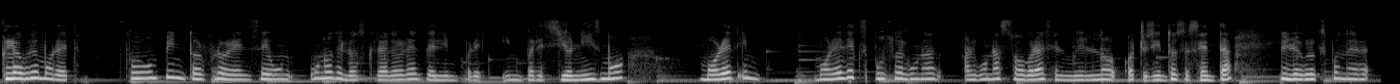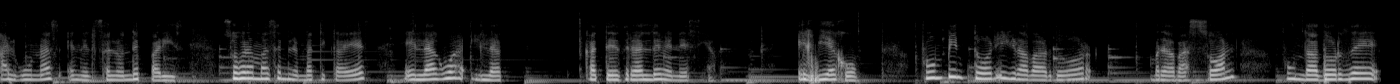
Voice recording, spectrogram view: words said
Claude Moret fue un pintor florense, uno de los creadores del impresionismo. Moret expuso algunas, obras en 1860 y logró exponer algunas en el Salón de París. Su obra más emblemática es El agua y la Catedral de Venecia. El Viejo fue un pintor y grabador bravazón, fundador de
